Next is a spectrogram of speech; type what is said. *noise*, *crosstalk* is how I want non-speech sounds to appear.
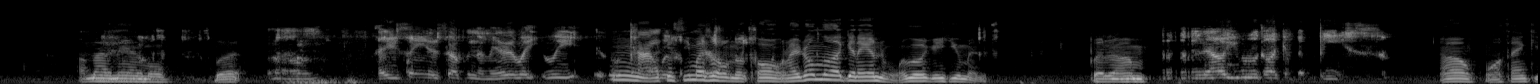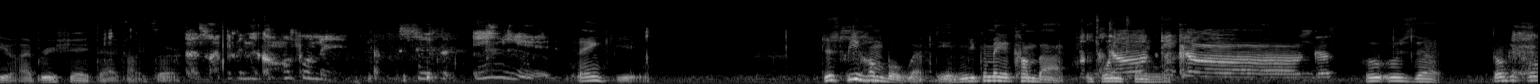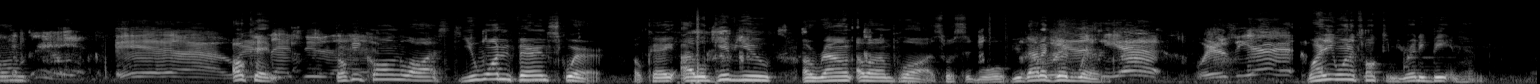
I'm not an animal, but Um, have you seen yourself in the mirror lately? Mm, I can see myself on the call, and I don't look like an animal. I look like a human. But um, Now you look like a beast. Oh well, thank you. I appreciate that, kind sir. That's not even a compliment. Idiot. Thank you. Just be humble, Lefty, and you can make a comeback in 2021. Donkey Kong. Who, who's that? Donkey Kong. Yeah. Okay, dude Donkey? Kong lost. You won fair and square. Okay, I will give you a round of applause, Twisted Wolf. You got a good win. he at? Where's he at? Why do you want to talk to me? You already beaten him.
